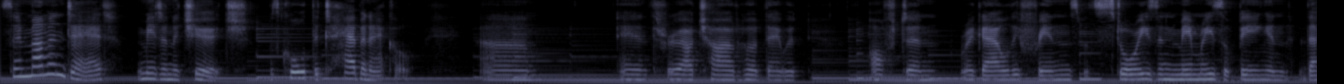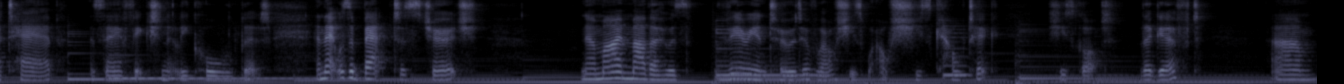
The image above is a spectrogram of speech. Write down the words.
So, mum and dad met in a church. It was called the Tabernacle. Um, and through our childhood, they would often regale their friends with stories and memories of being in the Tab, as they affectionately called it. And that was a Baptist church. Now, my mother, who is very intuitive, well, she's Welsh, she's Celtic, she's got the gift. Um,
